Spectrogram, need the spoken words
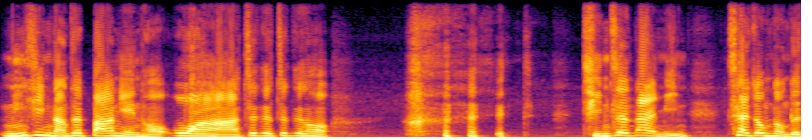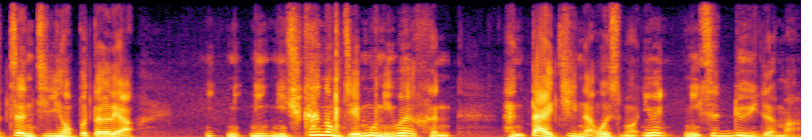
民进党这八年哦，哇，这个这个哦，勤政爱民，蔡总统的政绩哦不得了。你你你你去看那种节目，你会很很带劲啊？为什么？因为你是绿的嘛。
